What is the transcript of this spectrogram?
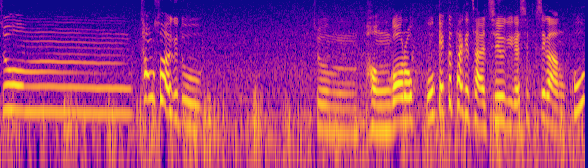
좀 청소하기도 좀 번거롭고 깨끗하게 잘 지우기가 쉽지가 않고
